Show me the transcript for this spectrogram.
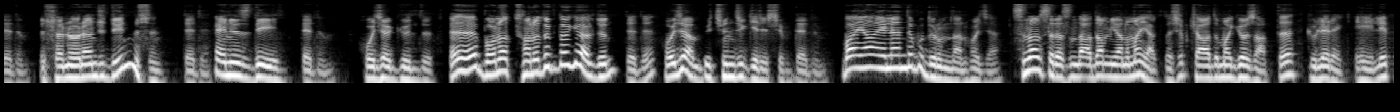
dedim. E sen öğrenci değil misin? dedi. Henüz değil dedim. Hoca güldü. E bana tanıdık da geldin dedi. Hocam üçüncü girişim dedim. Bayağı eğlendi bu durumdan hoca. Sınav sırasında adam yanıma yaklaşıp kağıdıma göz attı. Gülerek eğilip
